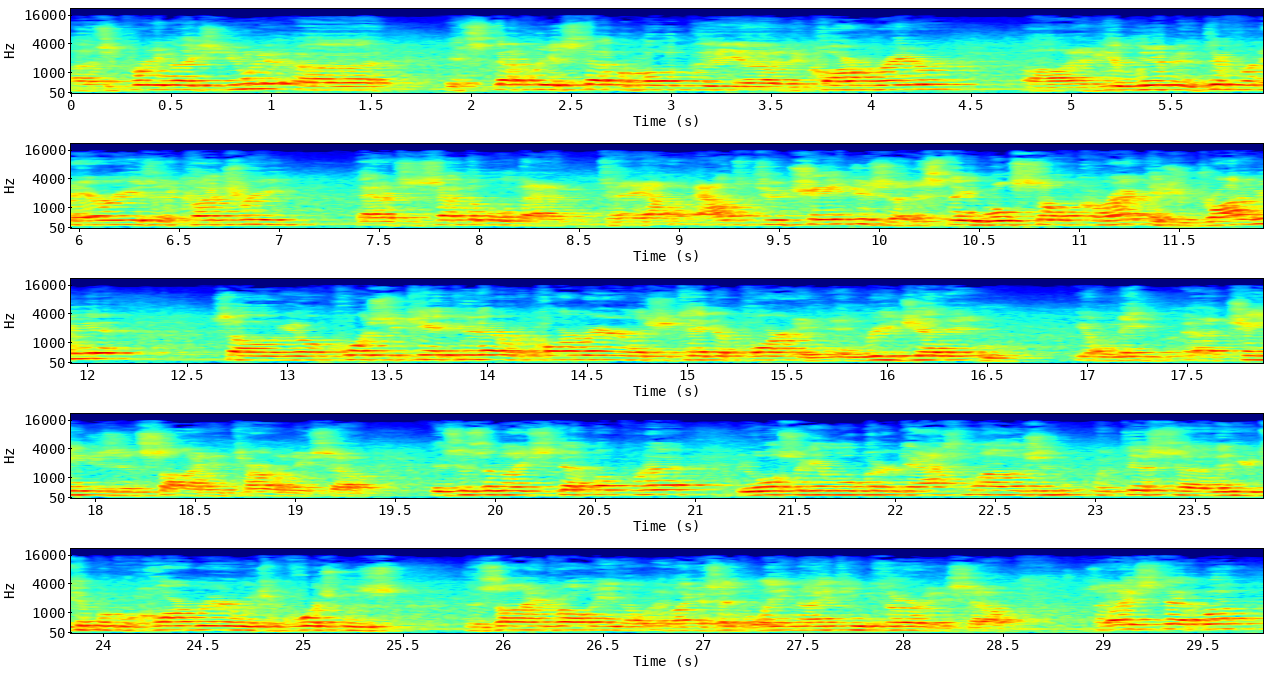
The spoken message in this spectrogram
Uh, it's a pretty nice unit. Uh, it's definitely a step above the, uh, the carburetor. Uh, if you live in different areas of the country that are susceptible to, to altitude changes, uh, this thing will self-correct as you're driving it. So, you know, of course, you can't do that with a carburetor unless you take it apart and, and rejet it and, you know, make uh, changes inside internally. So this is a nice step up for that. You also get a little of gas mileage in, with this uh, than your typical carburetor, which of course was designed probably in, the, like I said, the late 1930s. So it's a nice step up.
